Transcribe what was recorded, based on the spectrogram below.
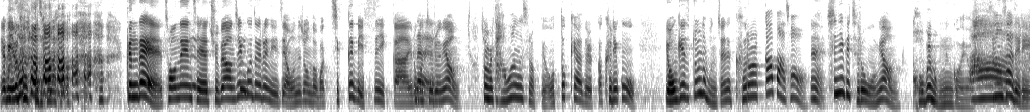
약간 이렇게 말하잖아요. 근데 저는 제 주변 친구들은 이제 어느 정도 막 직급이 있으니까 이런 네. 거 들으면 정말 당황스럽대요. 어떻게 해야 될까? 그리고 여기에서 좀 더 문제는 그럴까 봐서 네. 신입이 들어오면 겁을 먹는 거예요. 아. 상사들이.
